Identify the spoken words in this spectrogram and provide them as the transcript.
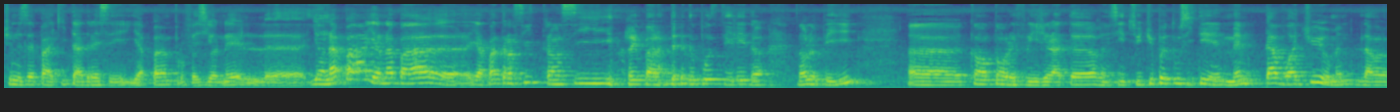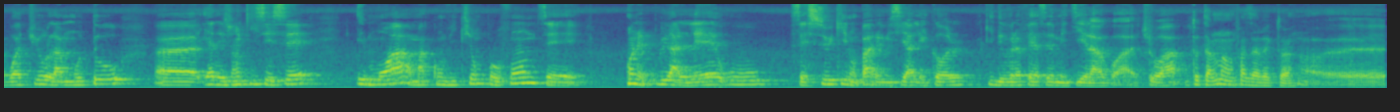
tu ne sais pas à qui t'adresser, il n'y a pas un professionnel, euh, il n'y en a pas, il n'y en a pas, euh, il n'y a pas 36, 36 réparateurs de postes télé dans, le pays. Quand ton réfrigérateur, ainsi de suite, tu peux tout citer, hein. même ta voiture, même la voiture, la moto, il y a des gens qui s'essaient. Et moi, ma conviction profonde, c'est on n'est plus à l'ère où c'est ceux qui n'ont pas réussi à l'école qui devraient faire ces métiers-là, quoi, tu vois. Totalement en phase avec toi. Euh,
